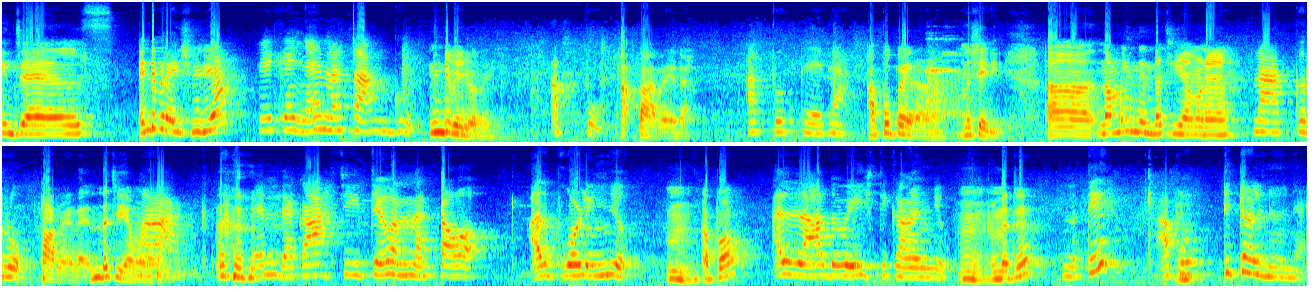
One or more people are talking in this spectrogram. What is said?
ഏഞ്ചൽസ് എന്റെ പേര് ഐശ്വര്യ? നിന്റെ പേര് പറ അപ്പു പറയടാ. അപ്പു പേര. അപ്പു പേരാണോ? എന്നാ ശരി. നമ്മൾ ഇന്ന് എന്താ ചെയ്യാൻ പോണേ? പറയടാ എന്താ ചെയ്യാൻ പോണേ? എന്റെ കാശീറ്റ് വന്നിട്ടോ. അത് പൊളിഞ്ഞു. അപ്പൊ? അല്ലാതെ വേസ്റ്റ് കളഞ്ഞു. എന്നിട്ട്? എന്നിട്ട് ആ പൊട്ടിക്കളഞ്ഞു ഞാൻ.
